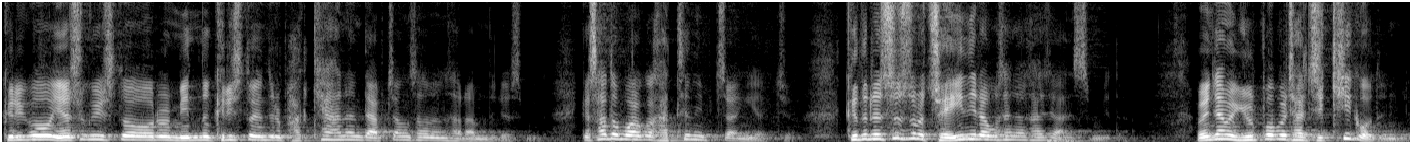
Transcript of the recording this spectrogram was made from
그리고 예수 그리스도를 믿는 그리스도인들을 박해하는데 앞장서는 사람들이었습니다. 그러니까 사도 바울과 같은 입장이었죠. 그들은 스스로 죄인이라고 생각하지 않습니다. 왜냐하면 율법을 잘 지키거든요.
